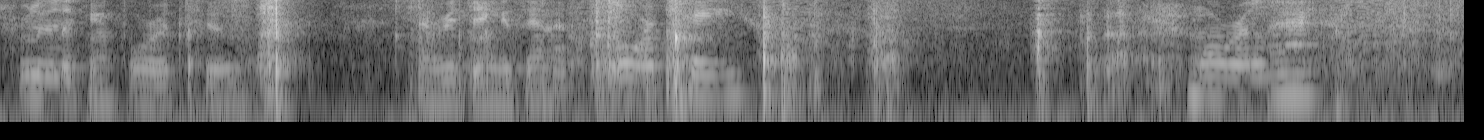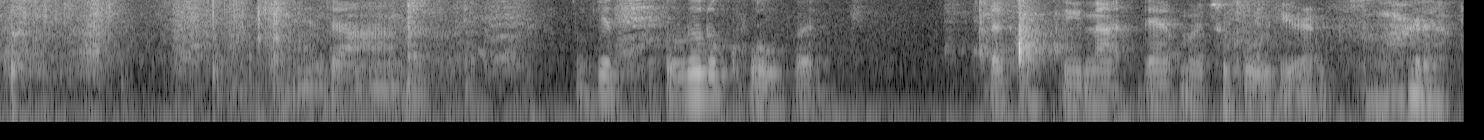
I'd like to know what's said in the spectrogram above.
truly looking forward to. Everything is in a slower pace, more relaxed, and um, it gets a little cool, but technically not that much cool here in Florida.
